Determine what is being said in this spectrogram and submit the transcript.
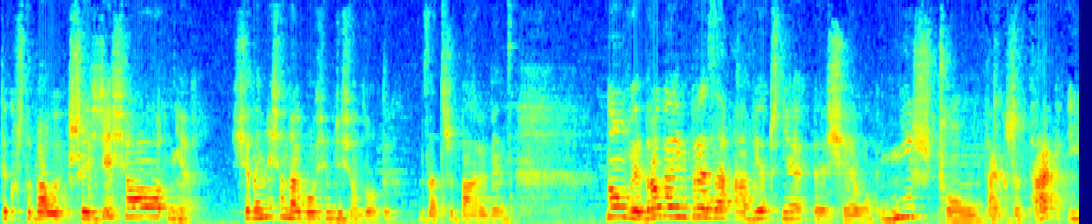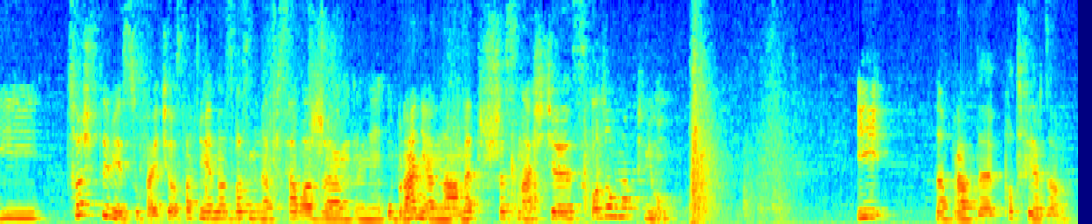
te kosztowały 60, nie, 70 albo 80 zł za trzy pary, więc no mówię, droga impreza, a wiecznie e, się niszczą, także tak. I coś w tym jest, słuchajcie, ostatnio jedna z Was mi napisała, że mm, ubrania na 1,16 m schodzą na pniu. I naprawdę potwierdzam.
